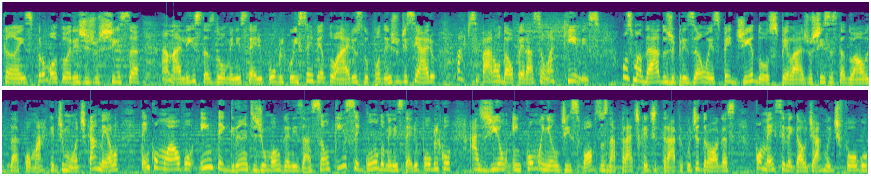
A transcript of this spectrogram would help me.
cães, promotores de justiça, analistas do Ministério Público e serventuários do Poder Judiciário participaram da Operação Aquiles os mandados de prisão expedidos pela Justiça Estadual da Comarca de Monte Carmelo têm como alvo integrantes de uma organização que, segundo o Ministério Público, agiam em comunhão de esforços na prática de tráfico de drogas, comércio ilegal de arma de fogo,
